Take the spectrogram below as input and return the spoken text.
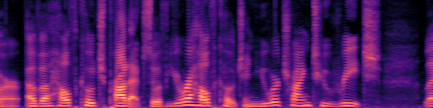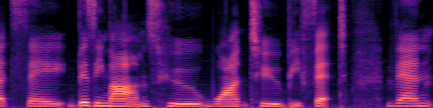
consumer of a health coach product. So if you're a health coach and you are trying to reach, let's say, busy moms who want to be fit, then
